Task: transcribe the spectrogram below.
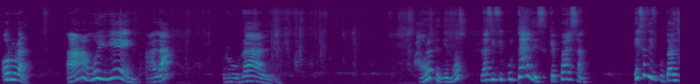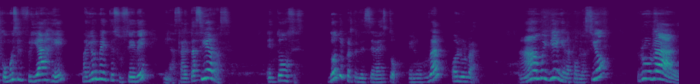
o rural. Ah, muy bien, a la rural. Ahora tenemos las dificultades que pasan. Esas dificultades, como es el friaje, mayormente sucede en las altas sierras. Entonces, ¿dónde pertenecerá esto? ¿En lo rural o en lo urbano? Ah, muy bien, en la población rural.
